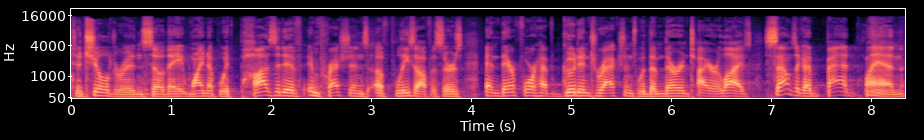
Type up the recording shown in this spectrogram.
to children, so they wind up with positive impressions of police officers and therefore have good interactions with them their entire lives. Sounds like a bad plan,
